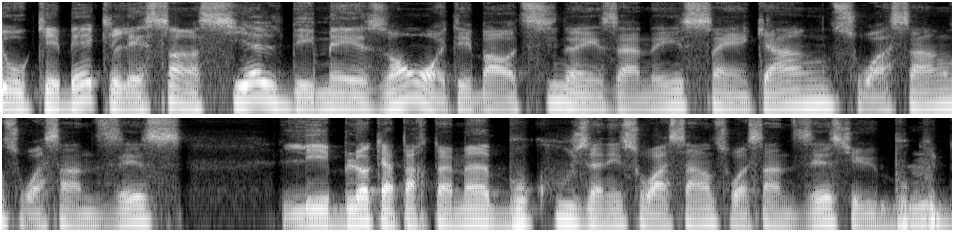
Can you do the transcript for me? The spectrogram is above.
Au Québec, l'essentiel des maisons ont été bâties dans les années 50, 60, 70. Les blocs appartements, beaucoup des années 60, 70. Il y a eu beaucoup mm-hmm.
